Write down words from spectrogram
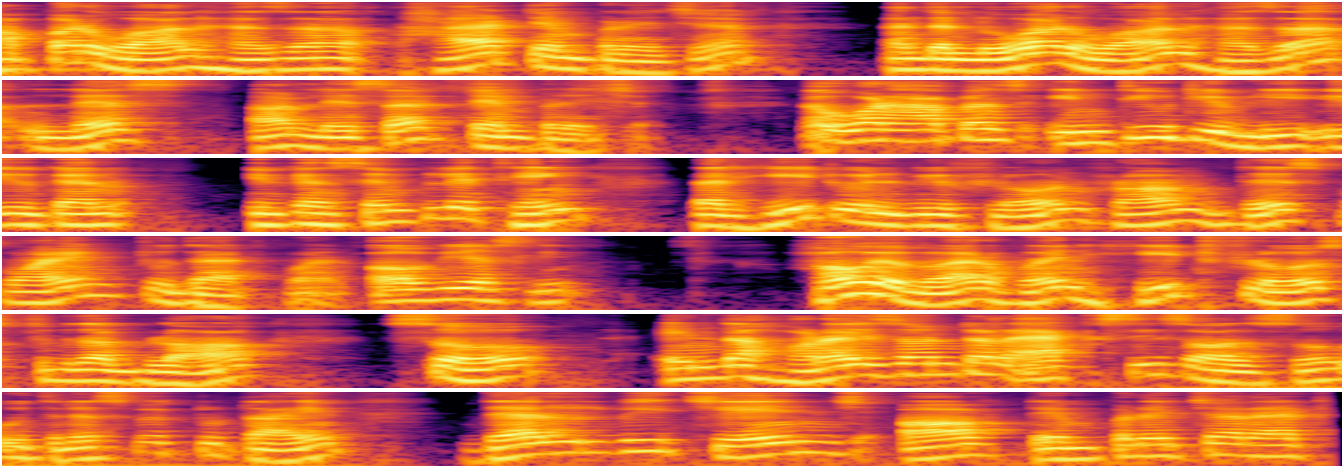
upper wall has a higher temperature and the lower wall has a less or lesser temperature. Now what happens intuitively you can you can simply think that heat will be flown from this point to that point obviously. However when heat flows through the block so in the horizontal axis also with respect to time there will be change of temperature at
